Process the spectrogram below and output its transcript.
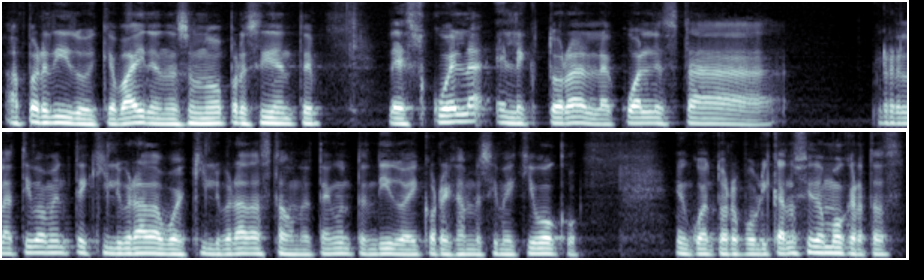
ha perdido y que Biden es el nuevo presidente, la escuela electoral, la cual está relativamente equilibrada o equilibrada hasta donde tengo entendido, ahí corríjanme si me equivoco, en cuanto a republicanos y demócratas,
